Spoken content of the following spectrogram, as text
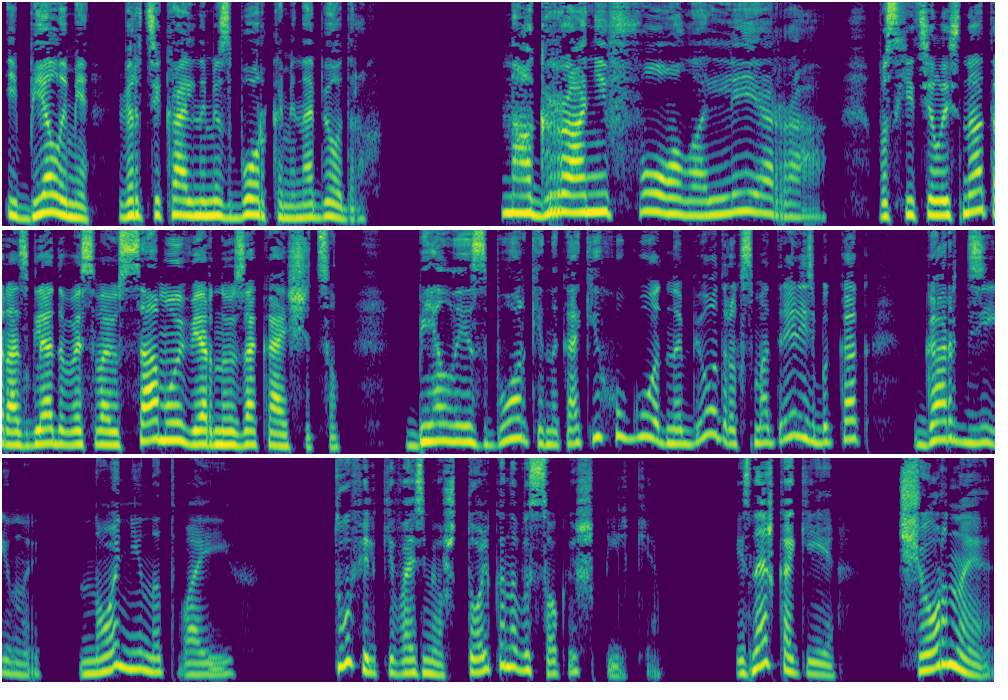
и белыми вертикальными сборками на бедрах. «На грани фола, Лера!» — восхитилась Ната, разглядывая свою самую верную заказчицу. Белые сборки на каких угодно бедрах смотрелись бы как гардины, но не на твоих. Туфельки возьмешь только на высокой шпильке. И знаешь, какие? Черные,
